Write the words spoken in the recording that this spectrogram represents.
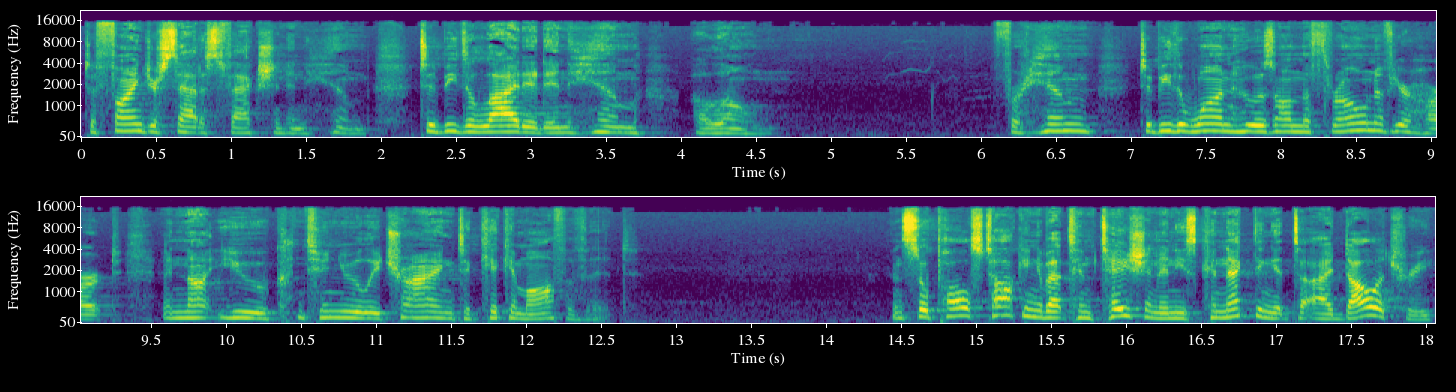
to find your satisfaction in Him, to be delighted in Him alone. For Him to be the one who is on the throne of your heart and not you continually trying to kick Him off of it. And so Paul's talking about temptation and he's connecting it to idolatry.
